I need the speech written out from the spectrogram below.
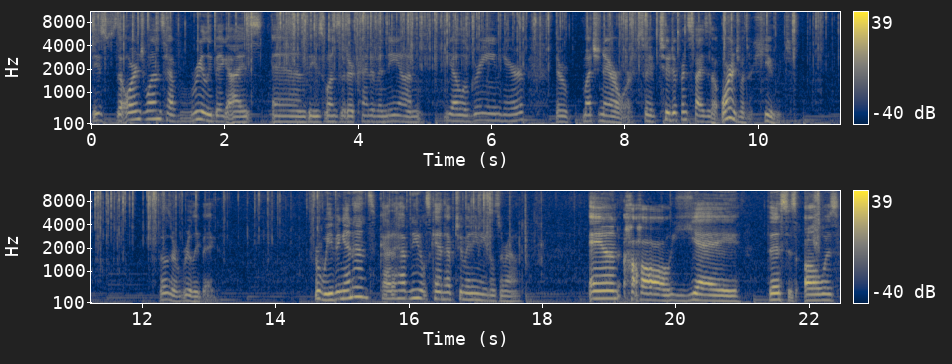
These, the orange ones have really big eyes, and these ones that are kind of a neon yellow-green here, they're much narrower. So we have two different sizes. The orange ones are huge. Those are really big. For weaving in ends, gotta have needles. Can't have too many needles around. And, oh, yay. This is always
